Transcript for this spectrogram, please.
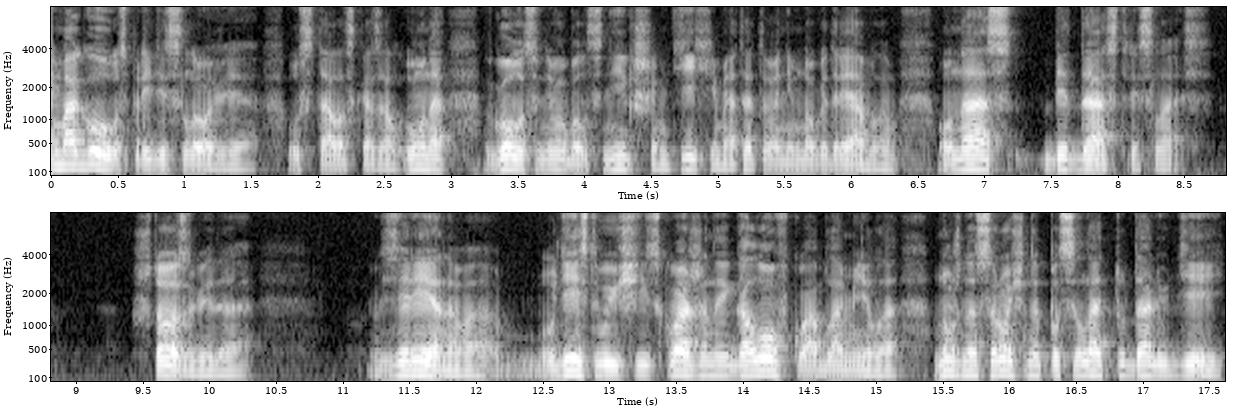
могу с предисловия», — устало сказал Уна. Голос у него был сникшим, тихим и от этого немного дряблым. «У нас беда стряслась». «Что за беда?» В Зереново. У действующей скважины головку обломила. Нужно срочно посылать туда людей,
